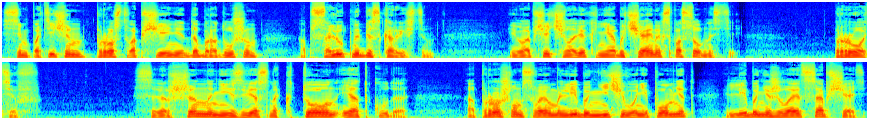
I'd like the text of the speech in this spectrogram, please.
Симпатичен, прост в общении, добродушен, абсолютно бескорыстен. И вообще человек необычайных способностей. Против. Совершенно неизвестно, кто он и откуда. О прошлом своем либо ничего не помнит, либо не желает сообщать,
